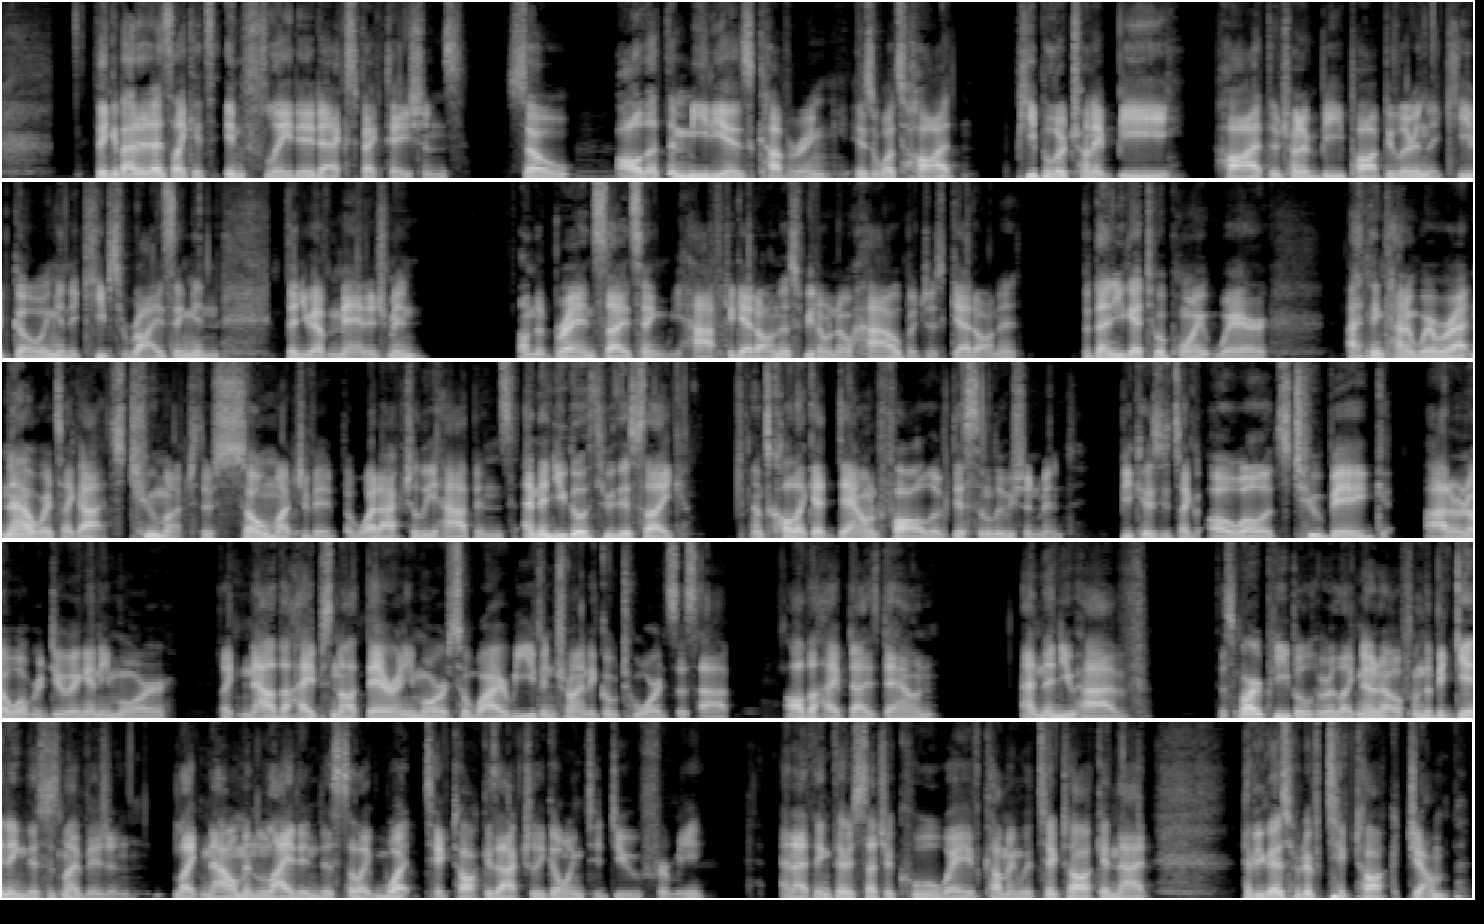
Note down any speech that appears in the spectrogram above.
think about it as like it's inflated expectations. So hmm. all that the media is covering is what's hot. People are trying to be hot. They're trying to be popular and they keep going and it keeps rising. And then you have management on the brand side saying, we have to get on this. We don't know how, but just get on it. But then you get to a point where I think kind of where we're at now, where it's like, ah, it's too much. There's so much of it, but what actually happens? And then you go through this like, let's call like a downfall of disillusionment because it's like, oh, well, it's too big. I don't know what we're doing anymore. Like now the hype's not there anymore. So why are we even trying to go towards this app? All the hype dies down. And then you have the smart people who are like, no, no, from the beginning, this is my vision. Like now I'm enlightened as to like what TikTok is actually going to do for me. And I think there's such a cool wave coming with TikTok in that. Have you guys heard of TikTok Jump?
